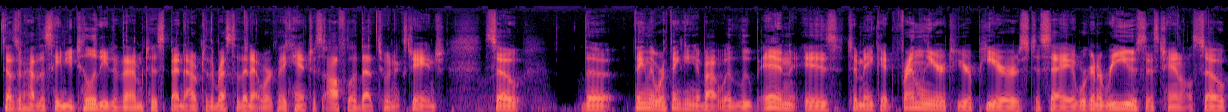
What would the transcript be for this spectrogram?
doesn't have the same utility to them to spend out to the rest of the network. They can't just offload that to an exchange. So the thing that we're thinking about with loop in is to make it friendlier to your peers to say we're going to reuse this channel. So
